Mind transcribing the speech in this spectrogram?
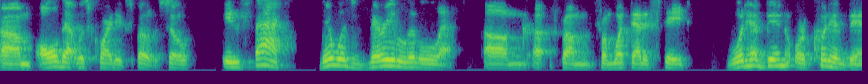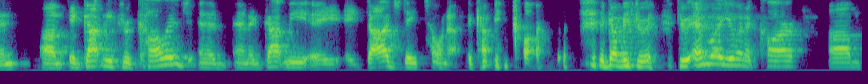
um, all that was quite exposed. So, in fact, there was very little left um, uh, from from what that estate would have been or could have been. It got me through college, and it, and it got me a, a Dodge Daytona. It got me a car. it got me through through NYU in a car. Um,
